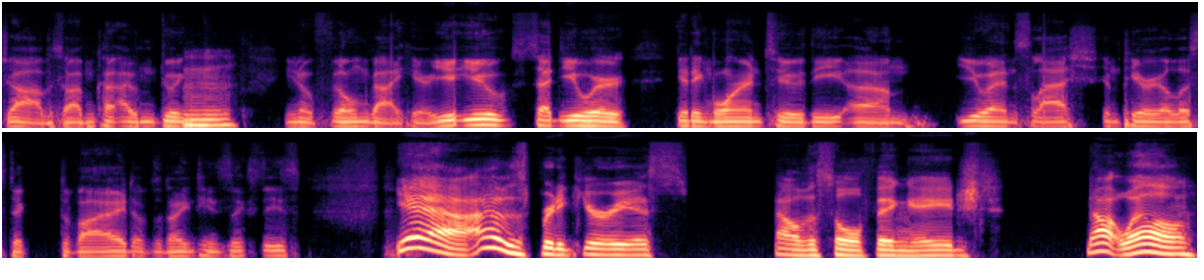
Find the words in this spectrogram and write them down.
job. So I'm ki- I'm doing Mhm. you know film guy here. You you said you were getting more into the um UN slash imperialistic divide of the 1960s. Yeah, I was pretty curious how this whole thing aged. Not well.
